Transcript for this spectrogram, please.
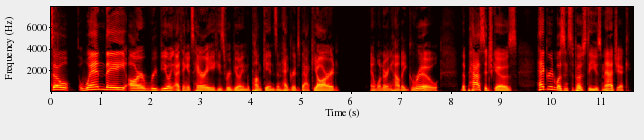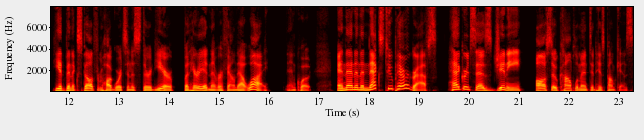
So when they are reviewing, I think it's Harry, he's reviewing the pumpkins in Hagrid's backyard and wondering how they grew. The passage goes Hagrid wasn't supposed to use magic. He had been expelled from Hogwarts in his third year, but Harry had never found out why. End quote. And then in the next two paragraphs, Hagrid says Ginny also complimented his pumpkins.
